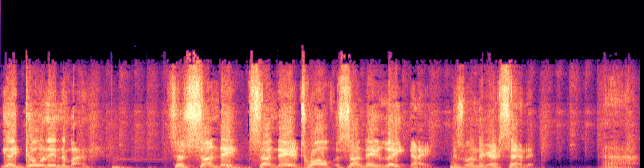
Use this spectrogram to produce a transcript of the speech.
Like going into my so Sunday Sunday at 12 Sunday late night is when they're going to send it. Ah,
